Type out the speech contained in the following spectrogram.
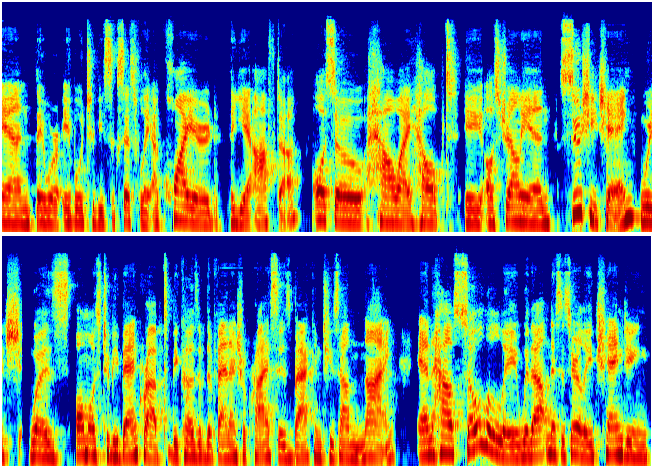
and they were able to be successfully acquired the year after. Also, how I helped a Australian sushi chain, which was almost to be bankrupt because of the financial crisis back in 2009, and how solely, without necessarily changing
